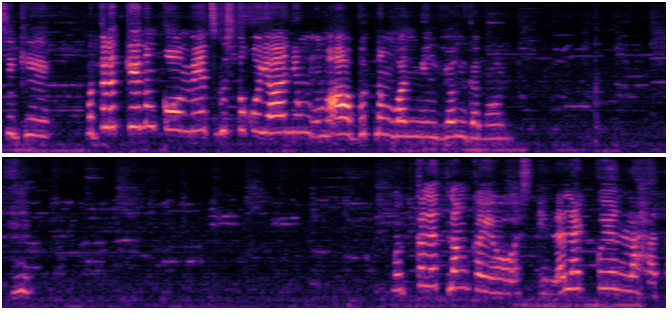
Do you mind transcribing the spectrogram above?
sige, magkalat kayo ng comments. Gusto ko yan, yung umaabot ng 1 million, ganun. Magkalat lang kayo, as in, lalike ko yun lahat.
